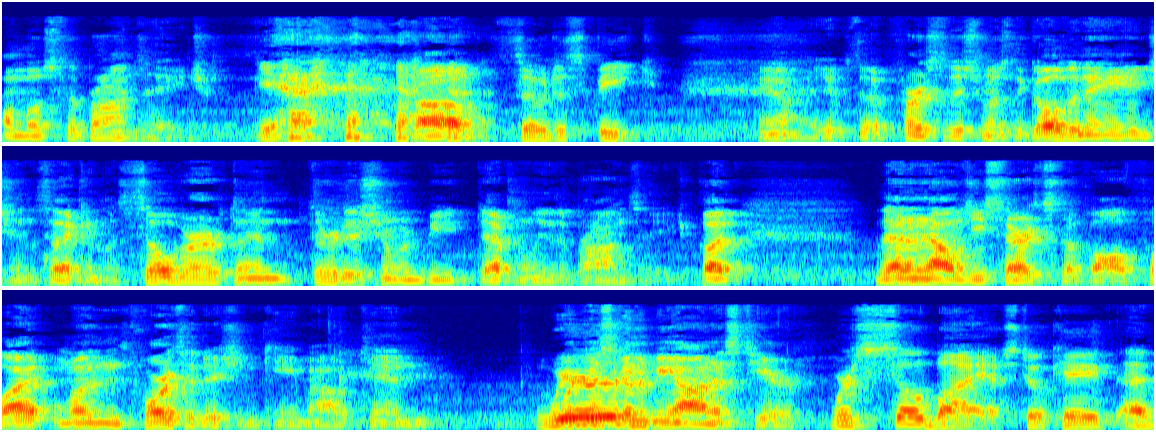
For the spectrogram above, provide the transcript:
almost the Bronze Age. yeah Oh. so to speak Yeah, if the first edition was the Golden Age and second was Silver, then third edition would be definitely the Bronze Age. But that analogy starts to fall flat when fourth edition came out, and we're, We're- just going to be honest here. we're so biased, okay? Uh,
